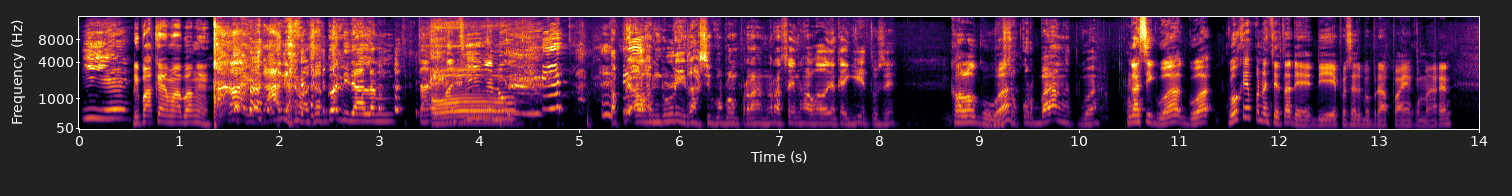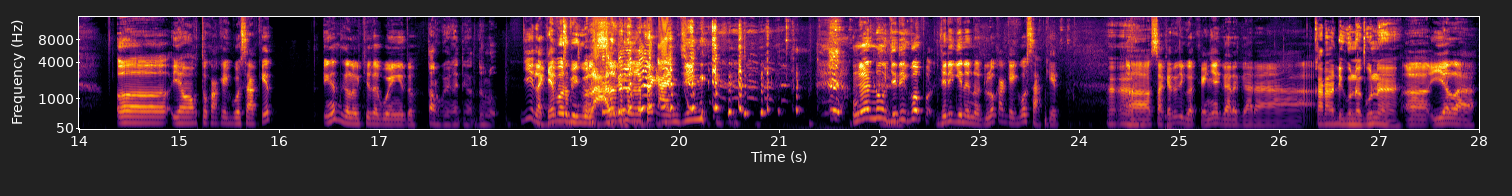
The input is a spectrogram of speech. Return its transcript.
Iya. dipakai sama abangnya kagak maksud gua di dalam Oh. pancinya nu. Tapi alhamdulillah sih gue belum pernah ngerasain hal-hal yang kayak gitu sih. kalau gua Bersyukur banget gua. Enggak sih gua gua gua kayak pernah cerita deh di episode beberapa yang kemarin. Eh yang waktu kakek gua sakit, ingat gak lu cerita gue yang itu? Ntar gue inget-inget dulu. Gila kayak baru minggu lalu kita ngetek anjing. Enggak nu, jadi gua jadi gini nu, dulu kakek gua sakit. Eh, sakitnya juga kayaknya gara-gara karena diguna-guna eh, iyalah.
